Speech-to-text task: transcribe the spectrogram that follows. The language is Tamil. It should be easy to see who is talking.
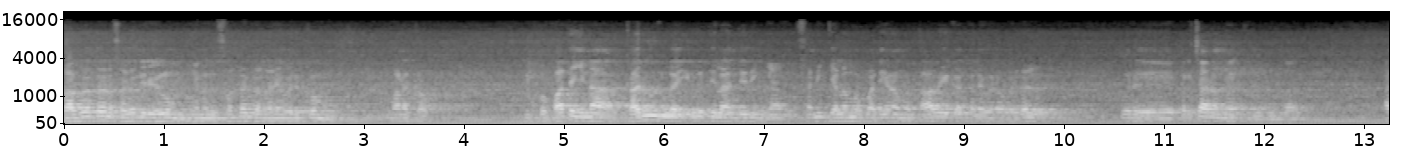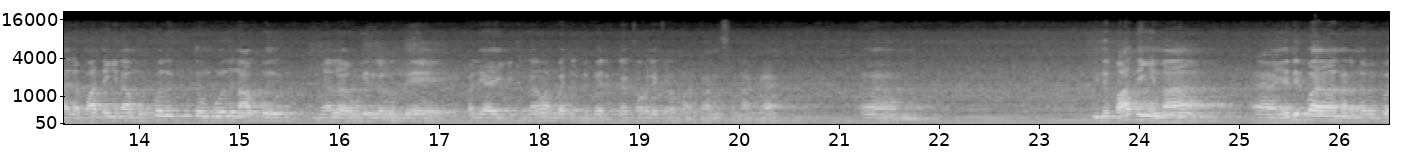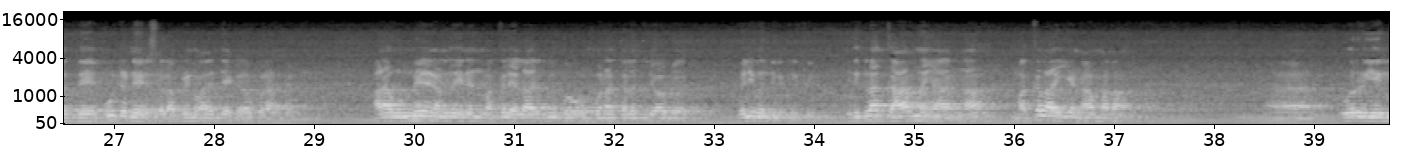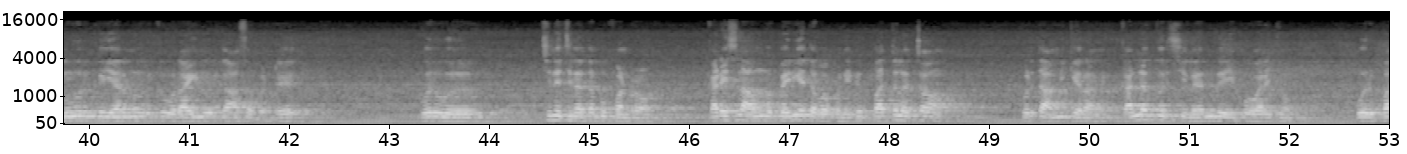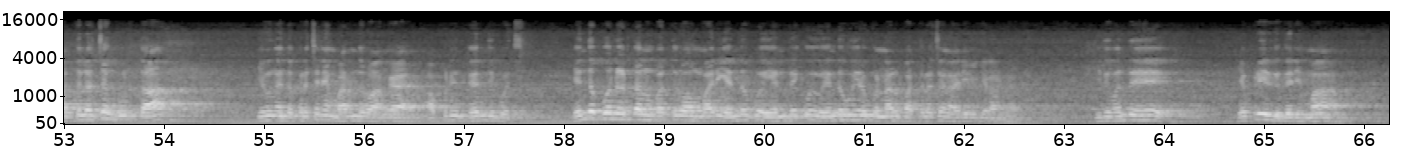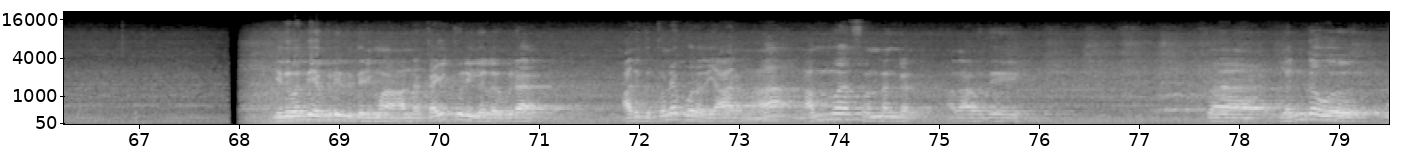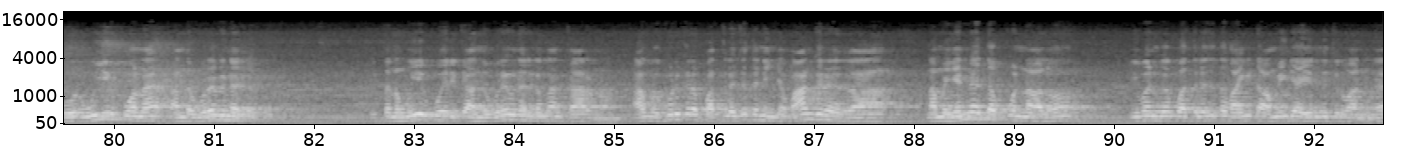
Speaker 1: சகோதர சகோதரிகளும் எனது சொந்தங்கள் அனைவருக்கும் வணக்கம். இப்போ பார்த்தீங்கன்னா கரூரில் இருபத்தி ஏழாந்தேதி சனிக்கிழமை பார்த்தீங்கன்னா நம்ம தாவேக தலைவர் அவர்கள் ஒரு பிரச்சாரம் மேற்கொண்டிருந்தார். அதில் பார்த்தீங்கன்னா முப்பதுக்கு நாற்பது மேலே உயிர்கள் வந்து பலியாகிக்கிட்டு இருக்காங்க. ஐம்பத்தெட்டு பேருக்கு கவலைக்கிடமாக இருக்காங்கன்னு சொன்னாங்க. இது பார்த்தீங்கன்னா எதிர்பாராத நடந்த விபத்து கூட்ட நெரிசல் அப்படின்னு வதந்தியை கிளப்புறாங்க ஆனால் உண்மையில் நடந்தது என்னென்னு மக்கள் எல்லாருக்கும் இப்போ ஒவ்வொன்றா தளத்துலையோ வெ வெளிவந்துக்கிட்டு இருக்கு. இதுக்கெல்லாம் காரணம் யாருன்னா மக்களாகிய நாம தான். ஒரு நூறுக்கு இரநூறுக்கு ஒரு ஐநூறுக்கு ஆசைப்பட்டு ஒரு சின்ன சின்ன தப்பு பண்ணுறோம் கடைசியில் அவங்க பெரிய தப்பை பண்ணிவிட்டு பத்து லட்சம் கொடுத்து அமைக்கிறாங்க. கள்ளக்குறிச்சியிலேருந்து இப்போ வரைக்கும் ஒரு பத்து லட்சம் கொடுத்தா இவங்க இந்த பிரச்சனையை மறந்துடுவாங்க அப்படின்னு தெரிஞ்சு போச்சு. எந்த பொருள் எடுத்தாலும் பத்து ரூபா மாதிரி எந்த பொ- எந்த எந்த உயிரை கொண்டாலும் பத்து லட்சம் அறிவிக்கிறாங்க. இது வந்து எப்படி இருக்குது தெரியுமா? இது வந்து எப்படி இருக்குது தெரியுமா? அந்த கைக்கூலிகளை விட அதுக்கு துணை போகிறது யாருன்னா நம்ம சொந்தங்கள். அதாவது எந்த ஒரு- ஒரு உயிர் போன அந்த உறவினர்கள். இத்தனை உயிர் போயிருக்கு அந்த உறவினர்கள் தான் காரணம். அவங்க கொடுக்குற பத்து லட்சத்தை நீங்கள் வாங்குறது தான் நம்ம என்ன தப்பு பண்ணாலும் இவனுங்க பத்து லட்சத்தை வாங்கிட்டு அமைதியாக இருந்துக்கிடுவானுங்க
